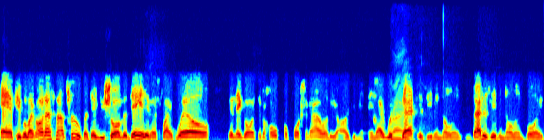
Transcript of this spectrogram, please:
And people are like, oh, that's not true. But then you show them the data, and it's like, well, then they go into the whole proportionality argument, and that, right. that is even null that is even null and void.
